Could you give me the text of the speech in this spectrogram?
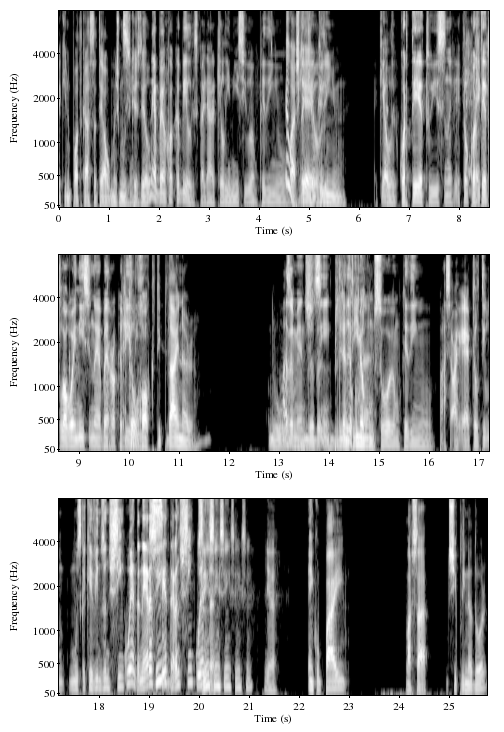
aqui no podcast até algumas músicas Sim. dele. Não é bem rockabilly, se calhar aquele início é um bocadinho. Eu acho que é daquele, um bocadinho Aquele quarteto, isso, né? aquele quarteto logo ao início não é bem rockabilly. aquele rock tipo diner do, Mais ou menos, de- de sim. Mas Brilhantina. Como ele começou, é um bocadinho. Pá, lá, é aquele tipo de música que havia nos anos 50, não era Sim. 60, era anos 50. Sim, sim, sim, sim, sim. Yeah. Em que o pai, lá está, disciplinador,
